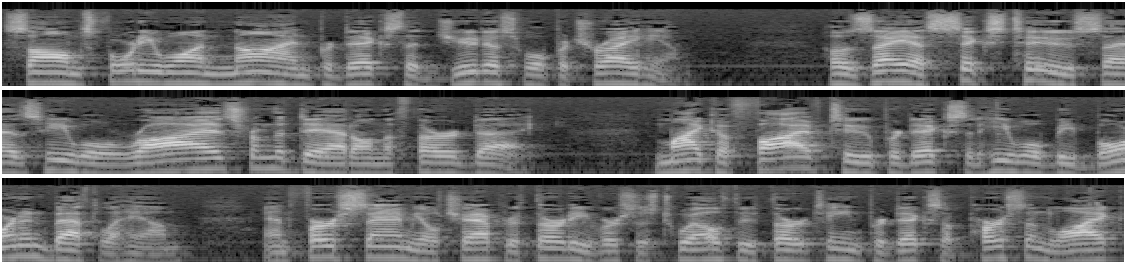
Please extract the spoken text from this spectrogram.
Psalms 41 9 predicts that Judas will betray him. Hosea 6 2 says he will rise from the dead on the third day. Micah 5 2 predicts that he will be born in Bethlehem. And 1 Samuel chapter 30 verses 12 through 13 predicts a person like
